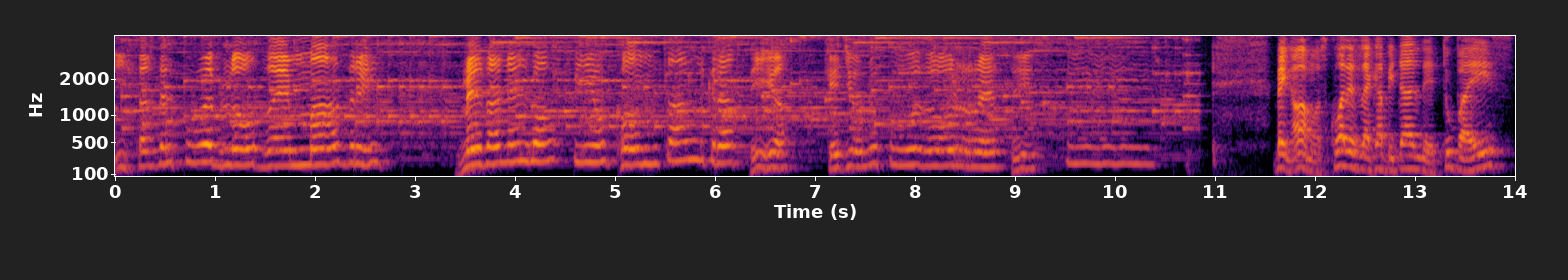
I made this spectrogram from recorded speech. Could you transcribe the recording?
Hijas del pueblo de Madrid, me dan el opio con tal gracia que yo no puedo resistir. Venga, vamos, ¿cuál es la capital de tu país?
